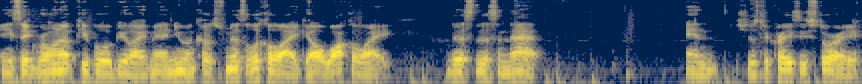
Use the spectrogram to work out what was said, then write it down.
And he said growing up people would be like, Man, you and Coach Smith look alike, y'all walk alike, this, this and that. And it's just a crazy story.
